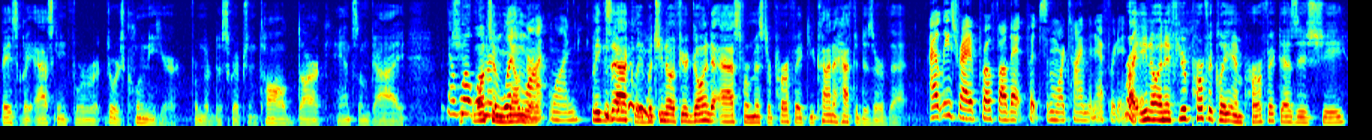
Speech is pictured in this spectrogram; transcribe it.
basically asking for George Clooney here from the description. Tall, dark, handsome guy. Now, She what wants woman wouldn't younger. want one? Exactly. but, you know, if you're going to ask for Mr. Perfect, you kind of have to deserve that. At least write a profile that puts some more time and effort into Right. it. You know, and if you're perfectly imperfect, as is she,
